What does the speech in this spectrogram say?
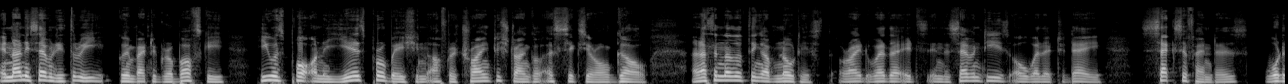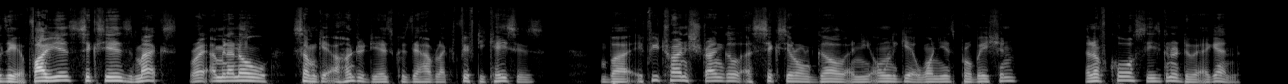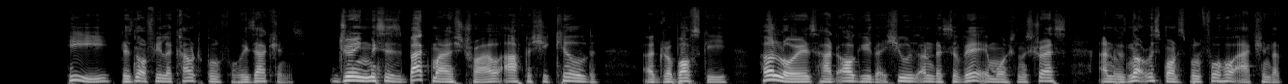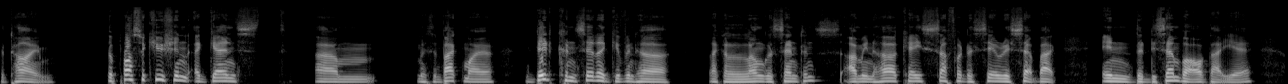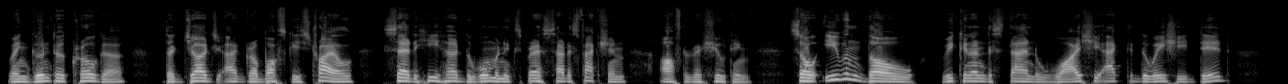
In 1973, going back to Grabowski, he was put on a year's probation after trying to strangle a six year old girl. And that's another thing I've noticed, right? Whether it's in the 70s or whether today, sex offenders, what do they get? Five years, six years max, right? I mean, I know some get 100 years because they have like 50 cases. But if you try and strangle a six year old girl and you only get one year's probation, then of course he's going to do it again. He does not feel accountable for his actions. During Mrs. Bachmeier's trial, after she killed uh, Grabowski, her lawyers had argued that she was under severe emotional stress and was not responsible for her actions at the time. The prosecution against um, Mrs. Bachmeier did consider giving her like a longer sentence. I mean, her case suffered a serious setback in the December of that year when Gunter Kroger, the judge at Grabowski's trial, said he heard the woman express satisfaction after the shooting. So even though we can understand why she acted the way she did,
